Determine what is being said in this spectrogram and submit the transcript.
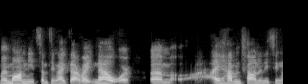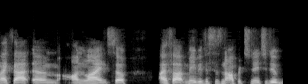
"My mom needs something like that right now," or um, "I haven't found anything like that um, online." So I thought maybe this is an opportunity to do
